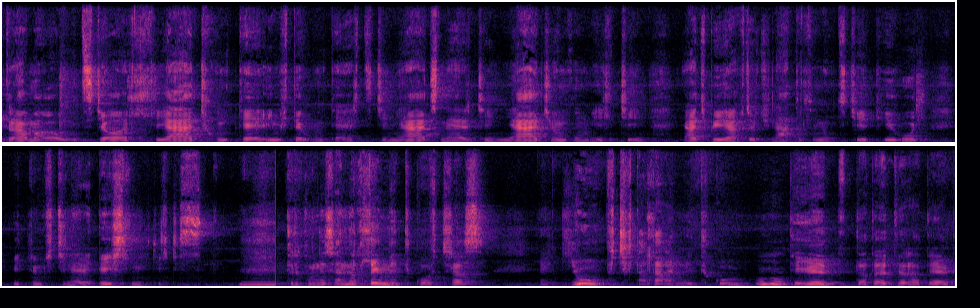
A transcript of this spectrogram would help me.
драмагаа үзэж байгаа л яаж хүнтэй эмгтэй хүнтэй харьцаж чинь яаж найрж чинь яаж юм хүм хэлж чинь яаж бие авч явж наад бол энэ үзчихээ тэгвэл мэдрэмж чинь арай дээшлэнэ гэж хэлж байсан. Тэр хүний сонирхлыг мэдэхгүй учраас яг юу бичих талаараа мэдэхгүй. Тэгээд одоо тэр одоо яг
